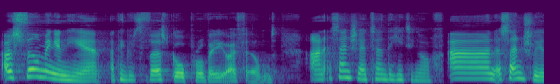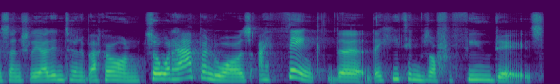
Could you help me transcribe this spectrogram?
I was filming in here. I think it was the first GoPro video I filmed. And essentially, I turned the heating off. And essentially, essentially, I didn't turn it back on. So what happened was I think the, the heating was off for a few days.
